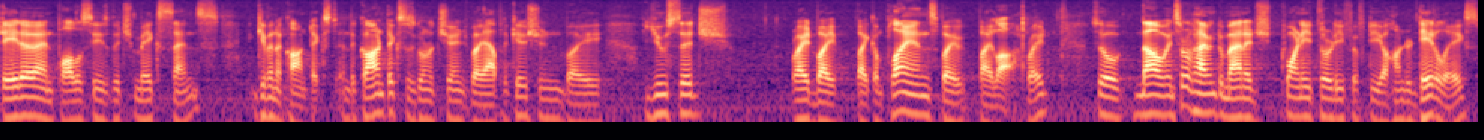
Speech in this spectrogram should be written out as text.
data and policies which make sense given a context. And the context is going to change by application, by usage, right? By, by compliance, by, by law, right? So now instead of having to manage 20, 30, 50, 100 data lakes,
